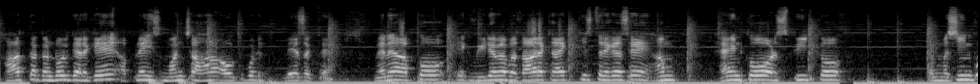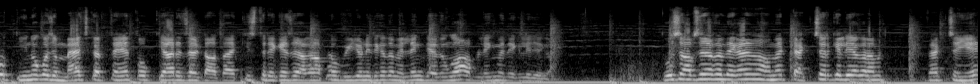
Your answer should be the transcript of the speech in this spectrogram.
हाथ का कंट्रोल करके अपने इस मन चाह आउटपुट ले सकते हैं। मैंने आपको एक वीडियो में बता रखा है कि किस तरीके से हम हैंड को और स्पीड को और मशीन को तीनों को जब मैच करते हैं तो क्या रिज़ल्ट आता है? किस तरीके से? अगर आपने वीडियो नहीं देखा तो मैं लिंक दे दूँगा, आप लिंक में देख लीजिएगा। तो उस हिसाब से अगर देखा जाए तो हमें टेक्चर के लिए अगर हमें इफ़ेक्ट चाहिए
